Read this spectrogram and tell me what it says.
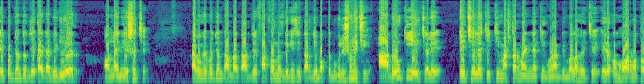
এ পর্যন্ত যে কয়টা ভিডিও এর অনলাইনে এসেছে এবং এ পর্যন্ত আমরা তার যে পারফরমেন্স দেখেছি, তার যে বক্তব্যগুলি শুনেছি, আদৌ কি এই ছেলে এই ছেলে কি কি মাস্টার মাইন্ড না কি ঘোড়ার ডিম বলা হয়েছে, এরকম হওয়ার মতো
